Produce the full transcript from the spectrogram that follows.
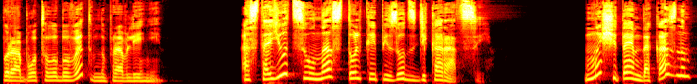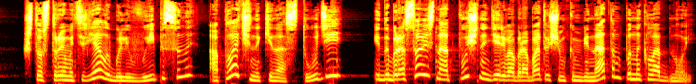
поработала бы в этом направлении. Остается у нас только эпизод с декорацией. Мы считаем доказанным, что стройматериалы были выписаны, оплачены киностудией и добросовестно отпущены деревообрабатывающим комбинатом по накладной.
